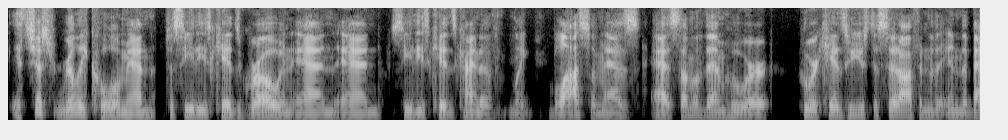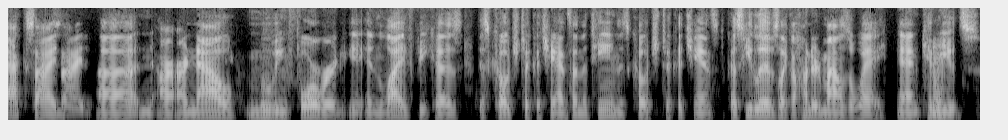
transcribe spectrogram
It's just really cool man to see these kids grow and and and see these kids kind of like blossom as as some of them who are who are kids who used to sit off into the in the backside uh, are, are now moving forward in, in, life because this coach took a chance on the team. This coach took a chance because he lives like hundred miles away and hmm. commutes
